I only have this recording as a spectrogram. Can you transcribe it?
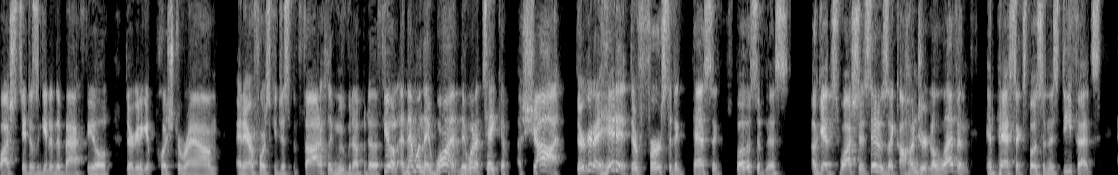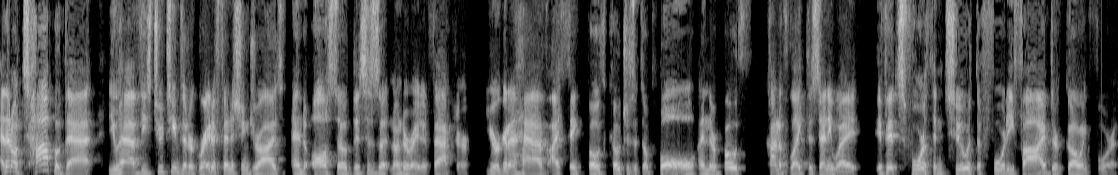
Washington State doesn't get in the backfield. They're going to get pushed around, and Air Force can just methodically move it up into the field. And then when they want, they want to take a, a shot. They're going to hit it. They're first in pass explosiveness against Washington State. It was like 111th in pass explosiveness defense. And then on top of that, you have these two teams that are great at finishing drives. And also, this is an underrated factor. You're going to have, I think, both coaches. It's a bowl, and they're both kind of like this anyway. If it's fourth and two at the 45, they're going for it.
